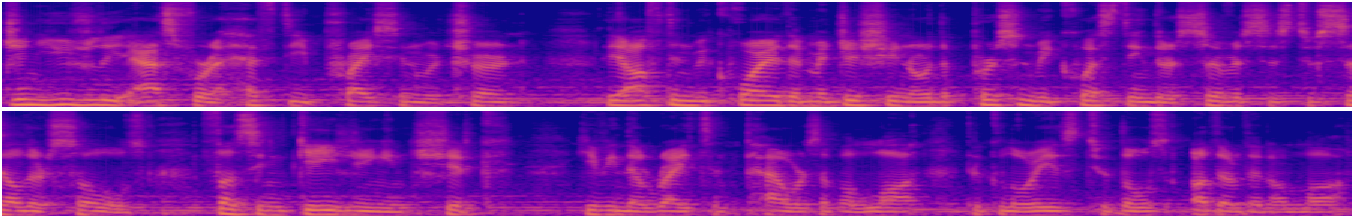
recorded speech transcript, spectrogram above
jinn usually ask for a hefty price in return. They often require the magician or the person requesting their services to sell their souls, thus engaging in shirk, giving the rights and powers of Allah the glorious to those other than Allah.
